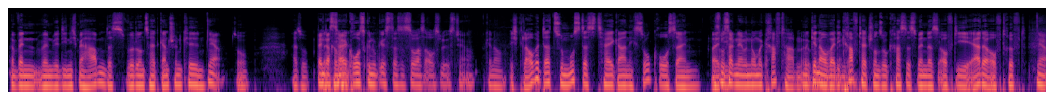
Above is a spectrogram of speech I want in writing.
äh, wenn wenn wir die nicht mehr haben, das würde uns halt ganz schön killen. Ja. So. Also Wenn da das Teil groß genug ist, dass es sowas auslöst, ja. Genau. Ich glaube, dazu muss das Teil gar nicht so groß sein. Weil Es muss halt eine enorme Kraft haben. genau, weil die. Kraft halt schon so krass ist, wenn das auf die Erde auftrifft. Ja.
